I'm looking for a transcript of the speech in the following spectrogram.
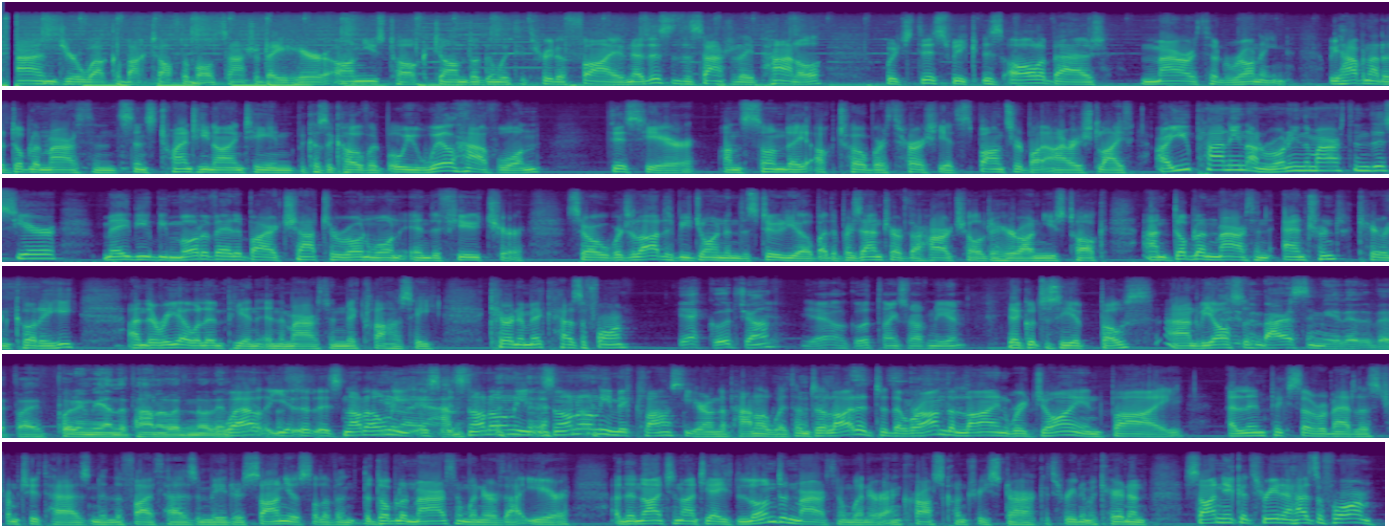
And you're welcome back to Off the Ball Saturday here on Newstalk. John Duggan with you through to five. Now, this is the Saturday panel, which this week is all about marathon running. We haven't had a Dublin Marathon since 2019 because of COVID, but we will have one this year on Sunday, October 30th, sponsored by Irish Life. Are you planning on running the marathon this year? Maybe you'll be motivated by our chat to run one in the future. So we're delighted to be joined in the studio by the presenter of the Hard Shoulder here on Newstalk and Dublin Marathon entrant, Kieran Cuddihy, and the Rio Olympian in the marathon, Mick Clohisey. Kieran and Mick, how's the form? Yeah, good, John. Yeah, all good. Thanks for having me in. Yeah, good to see you both. And we also embarrassing me a little bit by putting me on the panel with an Olympian. Well, it's not only it's, it's, not only it's not only Mick Clohisey here on the panel with. I'm delighted to that we're on the line. We're joined by Olympic silver medalist from 2000 in the 5,000 metres, Sonia O'Sullivan, the Dublin Marathon winner of that year, and the 1998 London Marathon winner and cross country star, Catherina McKiernan. Sonia, Catherina, how's the form?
